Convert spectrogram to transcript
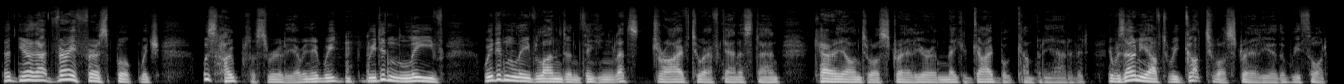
That you know, that very first book, which was hopeless, really. I mean, we we didn't leave we didn't leave London thinking, let's drive to Afghanistan, carry on to Australia, and make a guidebook company out of it. It was only after we got to Australia that we thought,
